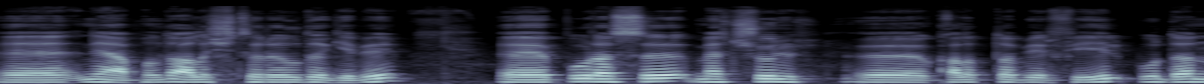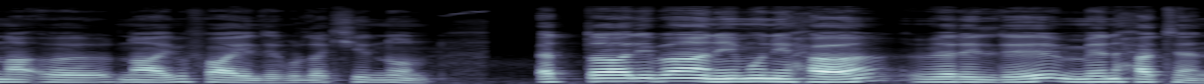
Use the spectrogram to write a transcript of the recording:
E, ne yapıldı? Alıştırıldı gibi. E, burası meçhul e, kalıpta bir fiil. Burada na, e, naibi faildir. Buradaki nun. Et-talibani muniha verildi. Menhaten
